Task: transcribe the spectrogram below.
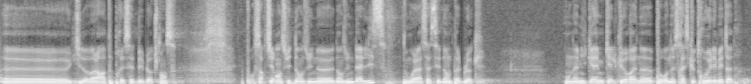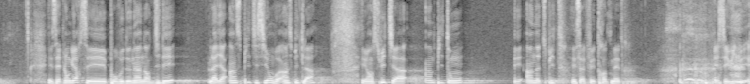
qui doit valoir à peu près 7 B blocs, je pense, pour sortir ensuite dans une dans une dalle lisse. Donc voilà, ça c'est dans le pas de bloc. On a mis quand même quelques runs pour ne serait-ce que trouver les méthodes. Et cette longueur, c'est pour vous donner un ordre d'idée, Là, il y a un spit ici, on voit un spit là. Et ensuite, il y a un piton et un autre spit. Et ça fait 30 mètres. Et c'est 8B.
